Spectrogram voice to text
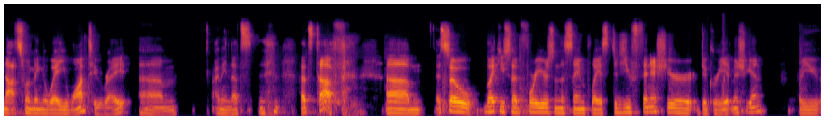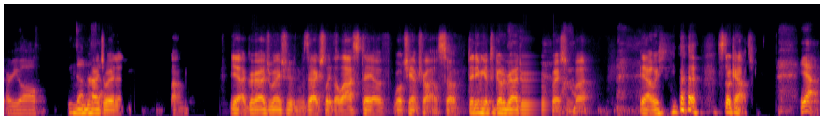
not swimming the way you want to right um, i mean that's that's tough um, so like you said four years in the same place did you finish your degree at michigan are you are you all done graduated um, yeah, graduation was actually the last day of World Champ trials, so didn't even get to go to graduation, but yeah, we still counts. Yeah.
